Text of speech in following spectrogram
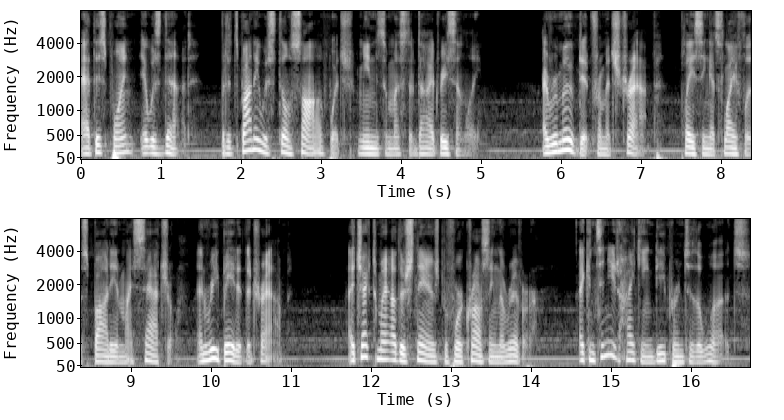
At this point, it was dead, but its body was still soft, which means it must have died recently. I removed it from its trap, placing its lifeless body in my satchel, and rebaited the trap. I checked my other snares before crossing the river. I continued hiking deeper into the woods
